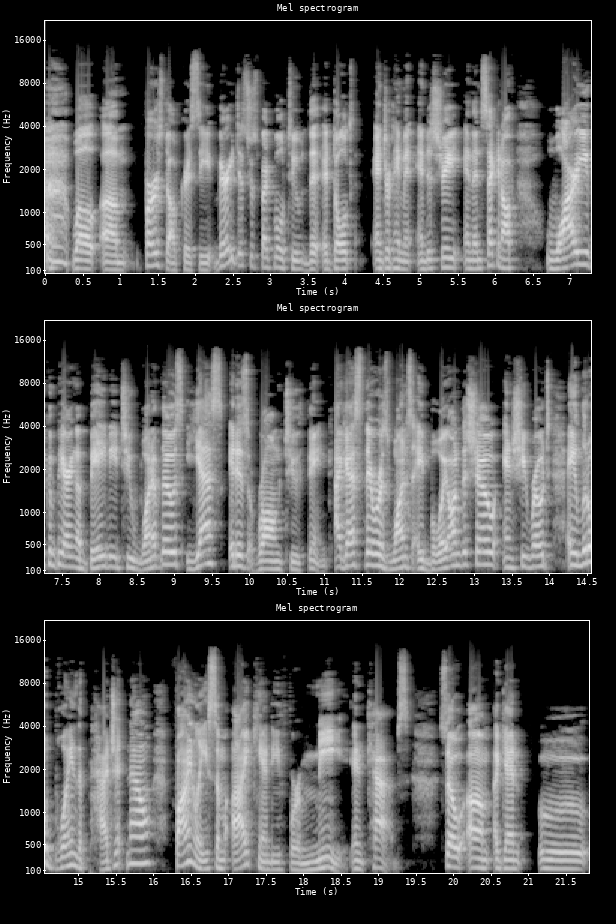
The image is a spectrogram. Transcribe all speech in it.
well, um, first off, Chrissy, very disrespectful to the adult entertainment industry, and then second off, why are you comparing a baby to one of those? Yes, it is wrong to think. I guess there was once a boy on the show and she wrote, a little boy in the pageant now? Finally, some eye candy for me in cabs. So, um, again, ooh,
